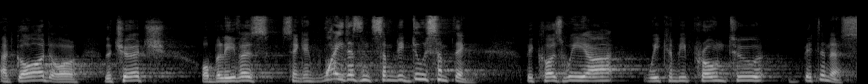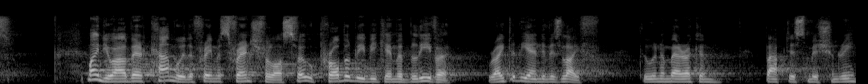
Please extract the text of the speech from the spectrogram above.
at God or the church or believers, thinking, why doesn't somebody do something? Because we, are, we can be prone to bitterness. Mind you, Albert Camus, the famous French philosopher, who probably became a believer right at the end of his life through an American Baptist missionary,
